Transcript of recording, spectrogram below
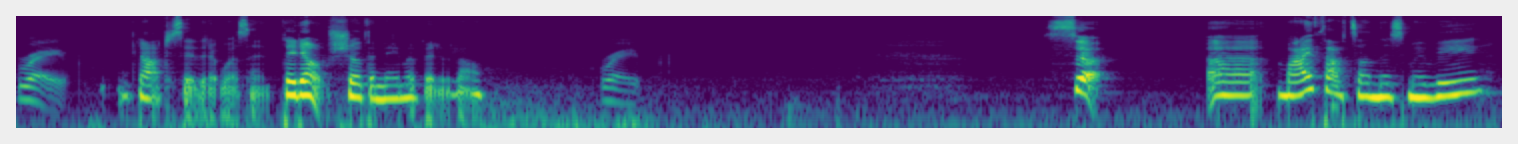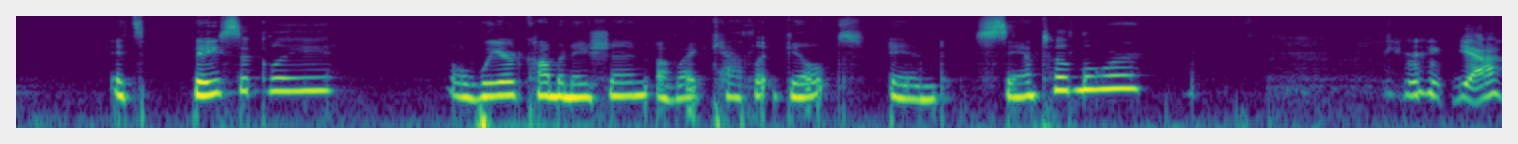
right, not to say that it wasn't. They don't show the name of it at all. right. So, uh, my thoughts on this movie it's basically a weird combination of like Catholic guilt and Santa lore. yeah.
